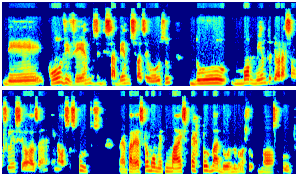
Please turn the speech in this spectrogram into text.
de convivermos e de sabermos fazer uso do momento de oração silenciosa em nossos cultos. Né? Parece que é o momento mais perturbador do nosso, nosso culto.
